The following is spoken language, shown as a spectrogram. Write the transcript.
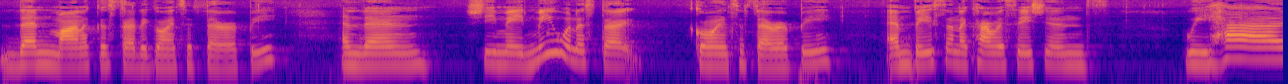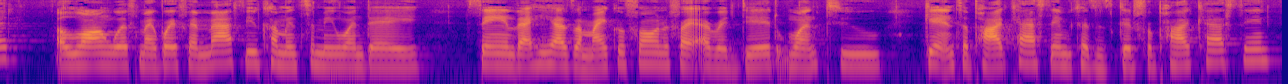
Then Monica started going to therapy. And then she made me want to start going to therapy. And based on the conversations we had, along with my boyfriend Matthew coming to me one day saying that he has a microphone if I ever did want to get into podcasting because it's good for podcasting,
